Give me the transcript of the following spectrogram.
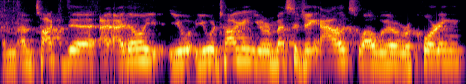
I'm, I'm talking to. I, I, know you you were talking. You were messaging Alex while we were recording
